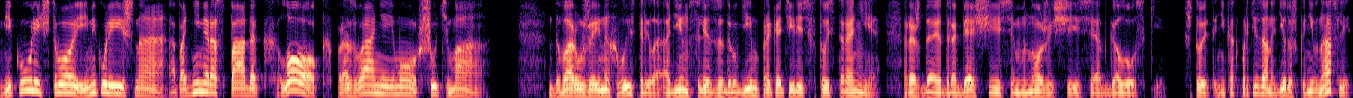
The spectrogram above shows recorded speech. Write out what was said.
«Микулич твой и Микулишна, а под ними распадок, Лок, прозвание ему Шутьма». Два ружейных выстрела, один вслед за другим, прокатились в той стороне, рождая дробящиеся, множащиеся отголоски. Что это, не как партизаны, дедушка, не в нас ли?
